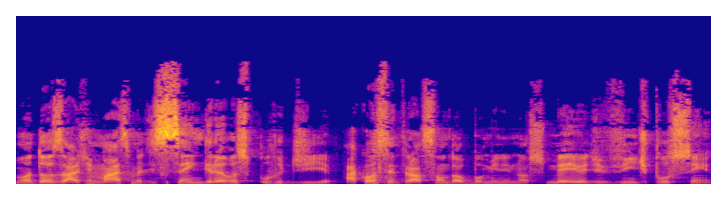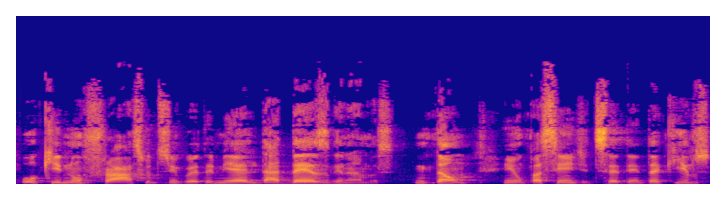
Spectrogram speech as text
numa dosagem máxima de 100 gramas por dia. A concentração da albumina em nosso meio é de 20%, o que num frasco de 50 ml dá 10 gramas. Então, em um paciente de 70 quilos,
